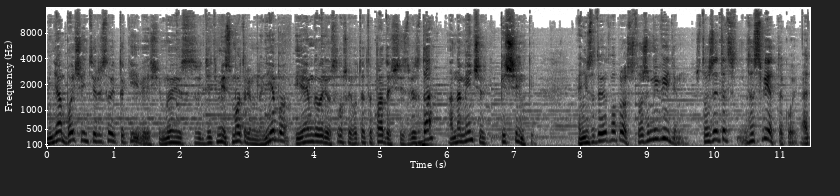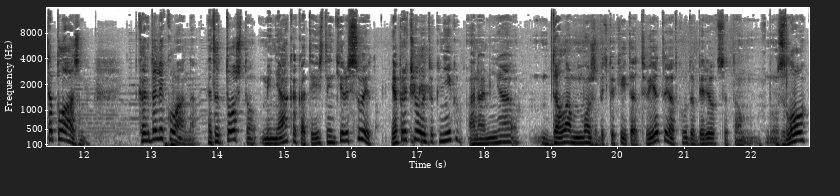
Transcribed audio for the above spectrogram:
Меня больше интересуют такие вещи. Мы с детьми смотрим на небо, и я им говорю, слушай, вот эта падающая звезда, она меньше песчинки. И они задают вопрос, что же мы видим? Что же это за свет такой? Это плазма. Как далеко она? Это то, что меня, как атеиста, интересует. Я прочел эту книгу, она меня дала, может быть, какие-то ответы, откуда берется там зло,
